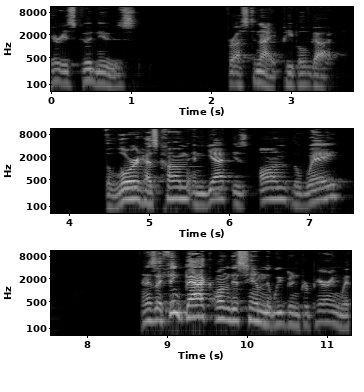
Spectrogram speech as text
there is good news for us tonight, people of God. The Lord has come and yet is on the way. And as I think back on this hymn that we've been preparing with,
